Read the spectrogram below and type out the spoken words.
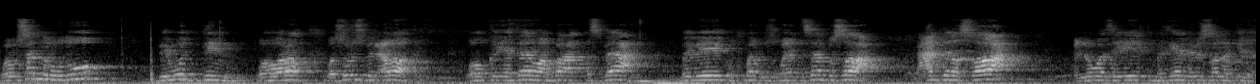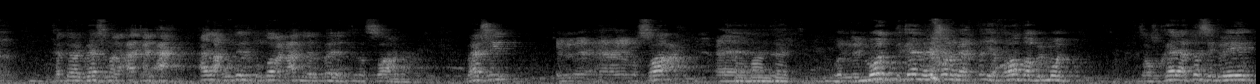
ويسن الوضوء بمد وهو رق وثلث بالعراق. ووقيتان وأربعة أسباع بالإيه؟ والاغتسال بصاع. عندنا الصاع اللي هو زي إيه؟ مكان النبي صلى الله عليه وسلم كده. خدت بالك؟ بيسمى الاكل أنا ودلت وطالع عندنا من البلد كده الصاع. ماشي؟ آه، الصاع. آه، والمد كان النبي صلى الله عليه وسلم يتوضأ بالمد. صلى كان يغتسل بايه؟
